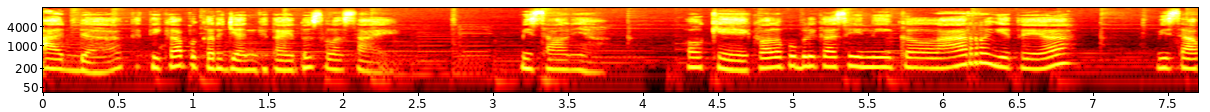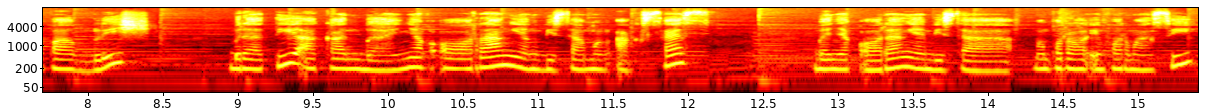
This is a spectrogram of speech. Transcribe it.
ada ketika pekerjaan kita itu selesai. Misalnya, oke, okay, kalau publikasi ini kelar gitu ya, bisa publish, berarti akan banyak orang yang bisa mengakses, banyak orang yang bisa memperoleh informasi,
